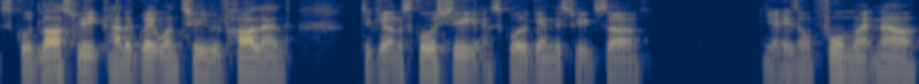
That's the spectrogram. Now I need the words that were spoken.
scored last week, had a great one too with Haaland to get on the score sheet and scored again this week. So yeah, he's on form right now.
